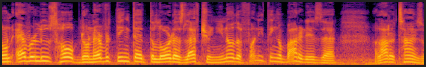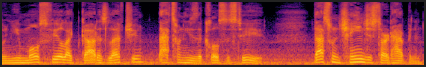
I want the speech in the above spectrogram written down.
Don't ever lose hope. Don't ever think that the Lord has left you. And you know, the funny thing about it is that a lot of times when you most feel like God has left you, that's when He's the closest to you. That's when changes start happening.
